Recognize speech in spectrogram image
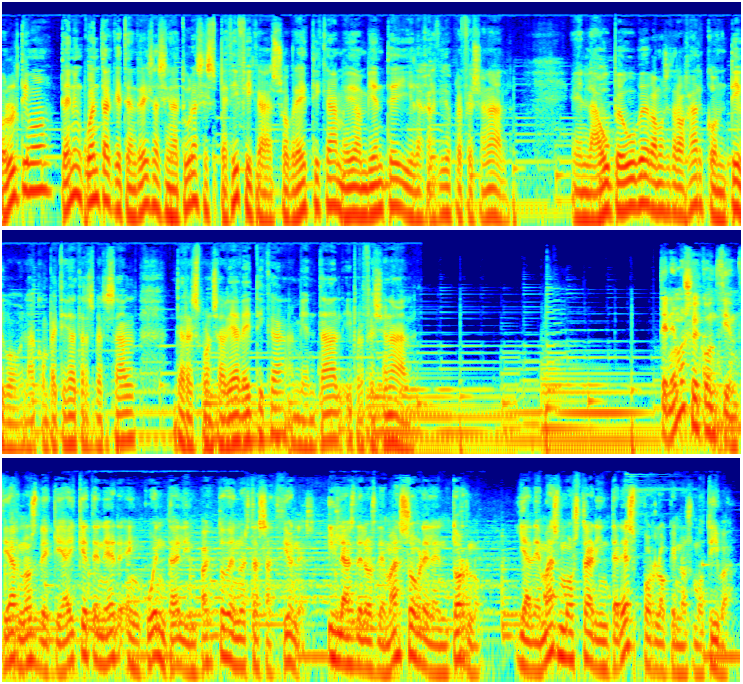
Por último, ten en cuenta que tendréis asignaturas específicas sobre ética, medio ambiente y el ejercicio profesional. En la UPV vamos a trabajar contigo la competencia transversal de responsabilidad ética, ambiental y profesional. Tenemos que concienciarnos de que hay que tener en cuenta el impacto de nuestras acciones y las de los demás sobre el entorno, y además mostrar interés por lo que nos motiva.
